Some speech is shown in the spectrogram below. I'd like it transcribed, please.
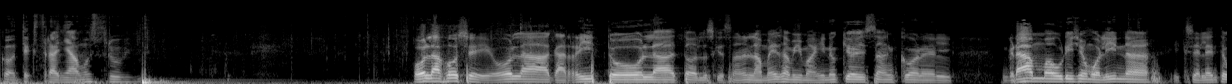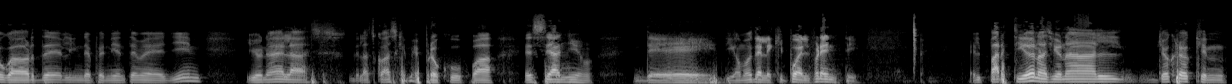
Cuando te extrañamos, Trujillo. Hola José, hola Garrito, hola a todos los que están en la mesa. Me imagino que hoy están con el gran Mauricio Molina, excelente jugador del Independiente Medellín y una de las de las cosas que me preocupa este año de digamos del equipo del frente. El partido nacional yo creo que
